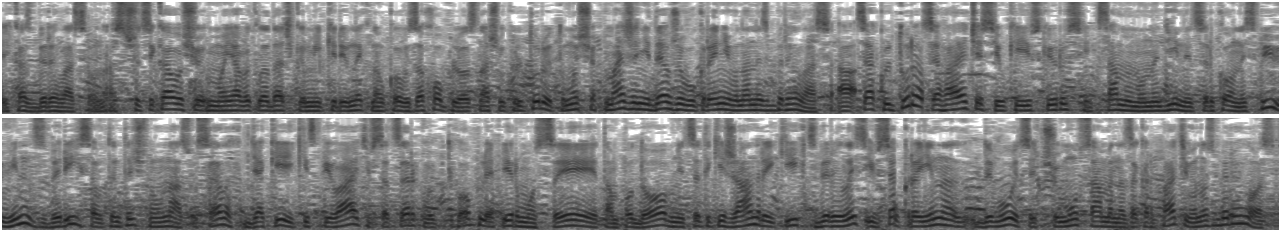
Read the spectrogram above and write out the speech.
яка збереглася у нас. Що цікаво, що моя викладачка, мій керівник науковий захоплювався нашою культурою, тому що майже ніде вже в Україні вона не збереглася. А ця культура сягає часів Київської Русі. Саме монодійний церковний спів він зберігся автентично у нас у селах. Дяки, які співають, і вся церква підхоплює ірмоси, там подобні. Це такі жанри, які збереглись, і вся Україна дивується, чому саме на Закарпатті воно збереглось.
